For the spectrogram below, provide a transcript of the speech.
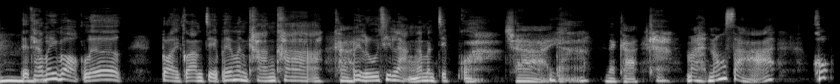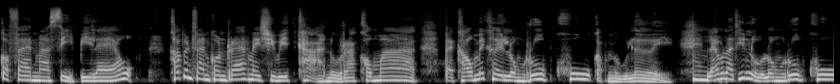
อืมแต่ถ้าไม่บอกเลิกปล่อยความเจ็บให้มันค้างคาค่ะไปรู้ทีหลังอะมันเจ็บกว่า ใช่นะนะคะค่ะมาน้องสา คบกับแฟนมาสี่ปีแล้ว เขาเป็นแฟนคนแรกในชีวิตค่ะ หนูรักเขามาก แต่เขาไม่เคยลงรูปคู่กับหนูเลยอืมแล้วเวลาที่หนูลงรูปคู่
